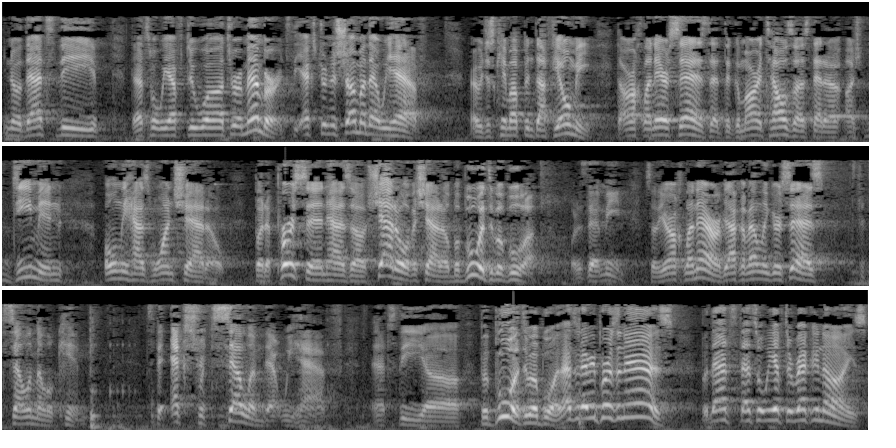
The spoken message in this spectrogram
you know, that's the, that's what we have to, uh, to remember. It's the extra neshama that we have. Right, we just came up in Dafyomi. The Aruch LaNer says that the Gemara tells us that a, a, demon only has one shadow, but a person has a shadow of a shadow, babua to babua. What does that mean? So the Aruch LaNer of Yaakov Ettlinger says it's the tselem elokim. It's the extra tselem that we have. That's the uh, babua to babua. That's what every person has. But that's that's what we have to recognize.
